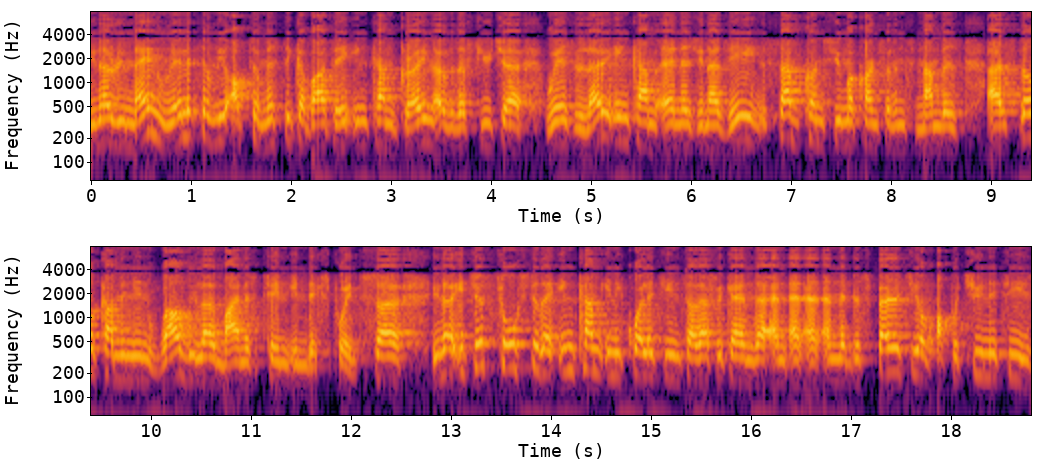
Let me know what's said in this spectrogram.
you know, remain relatively optimistic about their income growing over the future, whereas low-income earners, you know, their sub-consumer confidence numbers are still coming in well below minus 10 index points. So, you know, it just talks to the income inequality in South Africa and the, and, and, and the disparity of opportunities,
